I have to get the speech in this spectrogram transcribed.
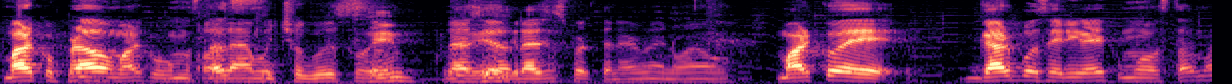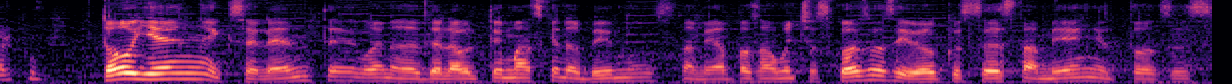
Marco Prado. Marco, ¿cómo estás? Hola, mucho gusto. Bien, gracias, gracias por tenerme de nuevo. Marco de Garbo Serie B, ¿cómo estás, Marco? Todo bien, excelente. Bueno, desde la última vez que nos vimos también han pasado muchas cosas y veo que ustedes también, entonces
